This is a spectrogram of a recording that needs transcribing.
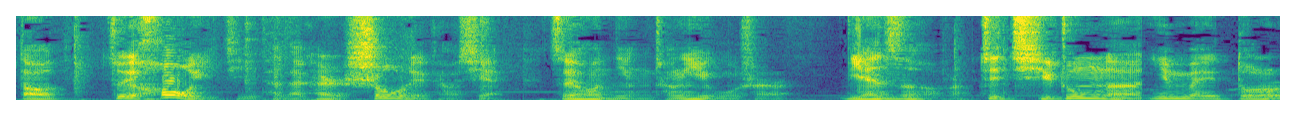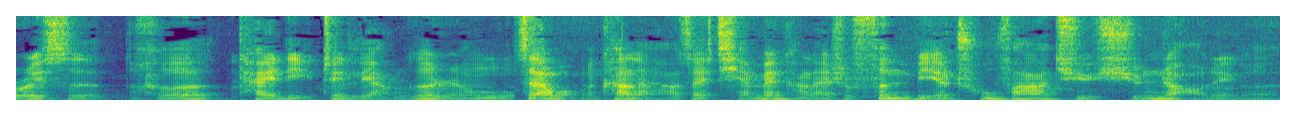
到最后一集他才开始收这条线，最后拧成一股绳，严丝合缝。这其中呢，因为 Dolores 和 Teddy 这两个人物，在我们看来啊，在前面看来是分别出发去寻找这个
